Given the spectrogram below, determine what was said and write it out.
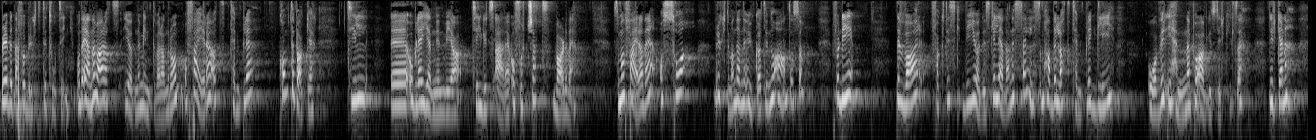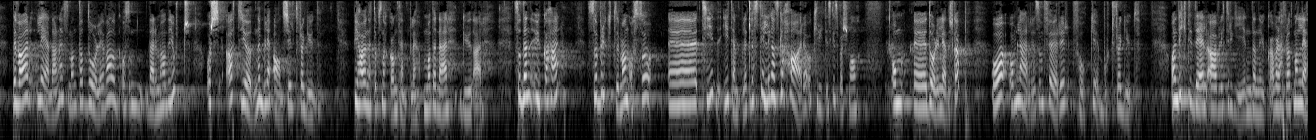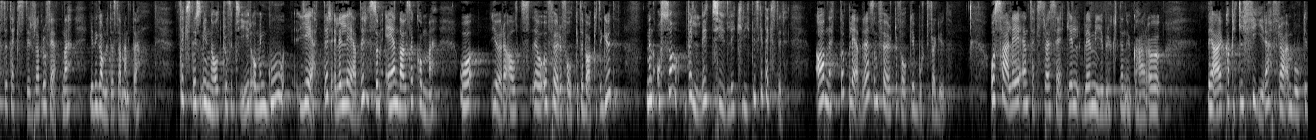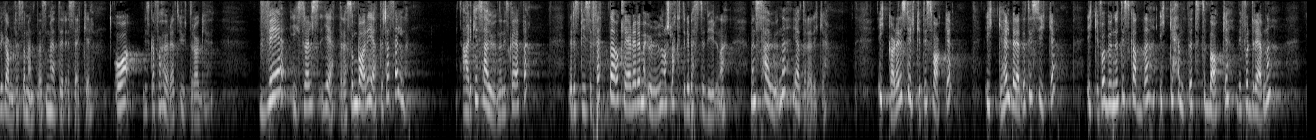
ble derfor brukt til to ting. Og Det ene var at jødene minte hverandre om å feire at tempelet kom tilbake til, eh, og ble gjeninnvia til Guds ære. Og fortsatt var det det. Så man feira det. Og så brukte man denne uka til noe annet også. Fordi det var faktisk de jødiske lederne selv som hadde latt tempelet gli over i hendene på avgudsdyrkelse. Dyrkerne. Det var lederne som hadde tatt dårlige valg, og som dermed hadde gjort at jødene ble adskilt fra Gud. Vi har jo nettopp snakka om tempelet, om at det er der Gud er. Så den uka her så brukte man også eh, tid i tempelet til å stille ganske harde og kritiske spørsmål om eh, dårlig lederskap og om lærere som fører folket bort fra Gud. Og En viktig del av liturgien denne uka var derfor at man leste tekster fra profetene i Det gamle testamentet. Tekster som inneholdt profetier om en god gjeter eller leder som en dag skal komme og, alt, og føre folket tilbake til Gud. Men også veldig tydelig kritiske tekster av nettopp ledere som førte folket bort fra Gud. Og Særlig en tekst fra Esekiel ble mye brukt denne uka. her, og Det er kapittel fire fra en bok i Det gamle testamentet som heter Esekiel. Og vi skal få høre et utdrag Ved Israels gjetere, som bare gjeter seg selv, er det ikke sauene de skal gjete. Dere spiser fettet og kler dere med ullen og slakter de beste dyrene. Men sauene gjeter dere ikke. Ikke har dere styrket de svake, ikke helbredet de syke, ikke forbundet de skadde, ikke hentet tilbake de fordrevne,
